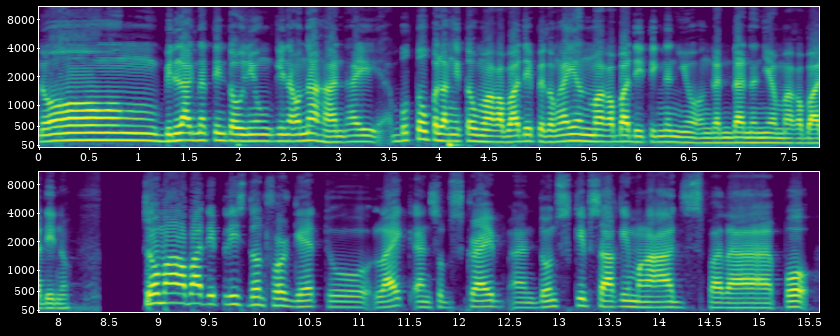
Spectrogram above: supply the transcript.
Noong bilag natin to yung kinaunahan ay buto pa lang ito mga kabady pero ngayon mga kabady tingnan nyo ang ganda na niya mga kabady no. So mga kabady please don't forget to like and subscribe and don't skip sa aking mga ads para po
